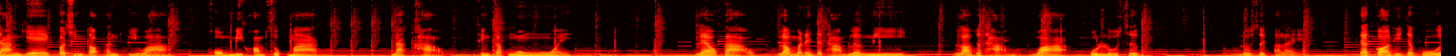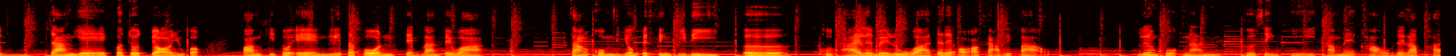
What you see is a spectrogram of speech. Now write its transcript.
จางเย่ก็ชิงตอบทันทีว่า ผมมีความสุขมาก นักข่าวถึงกับงงงวย แล้วกล่าวเราไม่ได้จะถามเรื่องนี้ เราจะถามว่าคุณรู้สึก รู้สึกอะไร แต่ก่อนที่จะพูด จางเย่ก็จดจ่ออยู่กับความคิดตัวเองรีบตะโกนเสียงลั่นไปว่า สังคมนิยมเป็นสิ่งที่ดี เออ สุดท้ายเลยไม่รู้ว่าจะได้ออกอากาศหรือเปล่า เรื่องพวกนั้นคือสิ่งที่ทำให้เขาได้รับค่า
